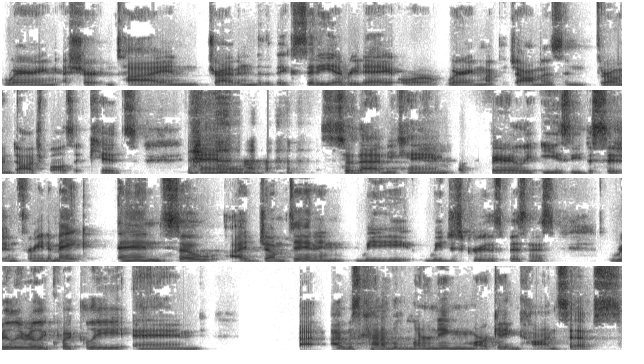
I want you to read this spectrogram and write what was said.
wearing a shirt and tie and driving into the big city every day or wearing my pajamas and throwing dodgeballs at kids. And so that became a fairly easy decision for me to make. And so I jumped in and we we just grew this business really, really quickly. And I was kind of learning marketing concepts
